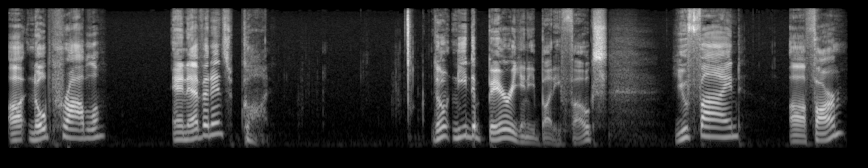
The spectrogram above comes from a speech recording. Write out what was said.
uh, no problem. And evidence, gone. Don't need to bury anybody, folks. You find a farm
